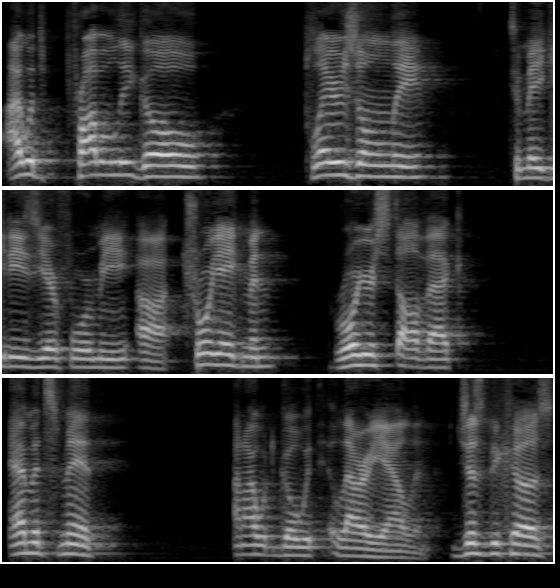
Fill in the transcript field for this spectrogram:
I would probably go players only to make it easier for me. Uh, Troy Aikman, Roger Staubach, Emmitt Smith, and I would go with Larry Allen. Just because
